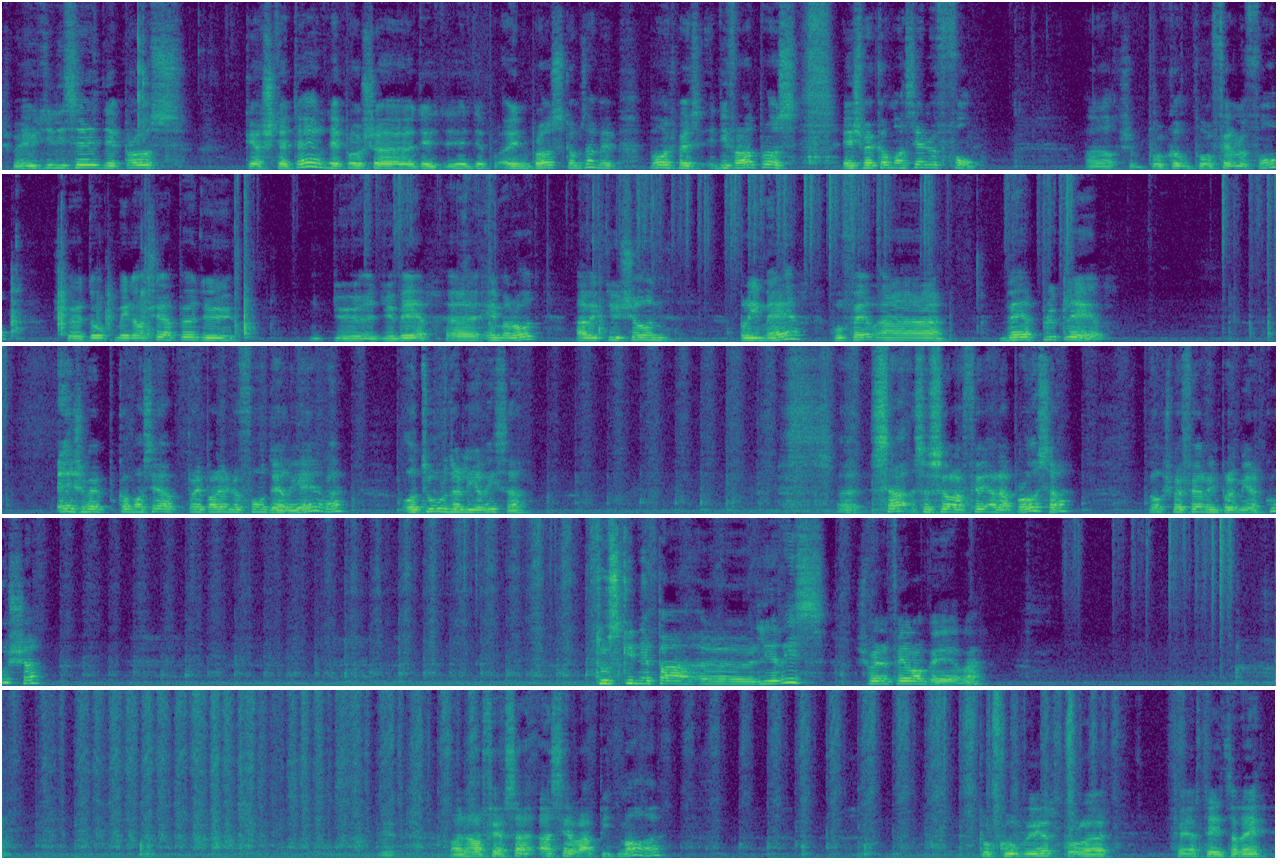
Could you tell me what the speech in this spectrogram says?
Je vais utiliser des brosses Kerstetter, des brosses, euh, une brosse comme ça, mais bon, différentes brosses. Et je vais commencer le fond. Alors, pour, pour faire le fond, je vais donc mélanger un peu du, du, du vert émeraude avec du jaune primaire pour faire un vert plus clair. Et je vais commencer à préparer le fond derrière, hein, autour de l'iris. Hein. Euh, ça, ce sera fait à la brosse. Hein. Donc je vais faire une première couche. Tout ce qui n'est pas euh, l'iris, je vais le faire en vert. On va faire ça assez rapidement. Hein, pour couvrir, pour euh, faire des traits.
